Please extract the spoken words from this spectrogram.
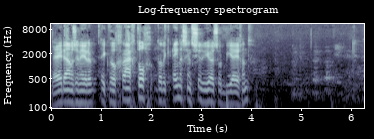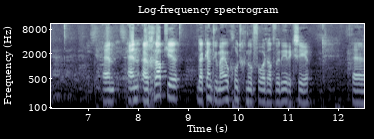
Nee, dames en heren, ik wil graag toch dat ik enigszins serieus word bejegend. En, en een grapje, daar kent u mij ook goed genoeg voor, dat waardeer ik zeer. Uh,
